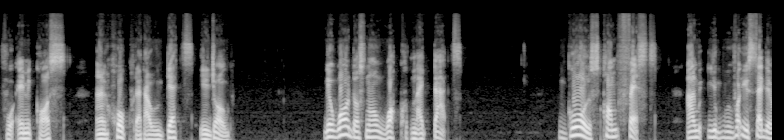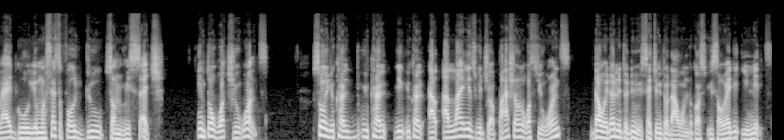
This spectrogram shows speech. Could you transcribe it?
for any course and hope that I will get a job. The world does not work like that. Goals come first. And you, before you set the right goal, you must first of all do some research into what you want. So you can you can you, you can align it with your passion, what you want. That we don't need to do research into that one because it's already in it.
